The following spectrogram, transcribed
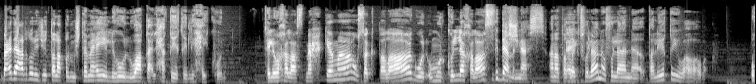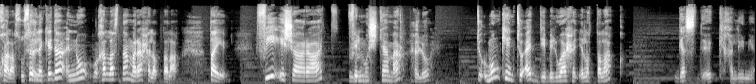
بعدها على طول يجي الطلاق المجتمعي اللي هو الواقع الحقيقي اللي حيكون. اللي هو خلاص محكمة وسقط طلاق والأمور كلها خلاص قدام. الناس أنا طلقت أي. فلان وفلان طليقي و. وخلاص وصلنا. كده إنه خلصنا مراحل الطلاق طيب في إشارات في مهم. المجتمع حلو ممكن تؤدي بالواحد إلى الطلاق قصدك خليني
